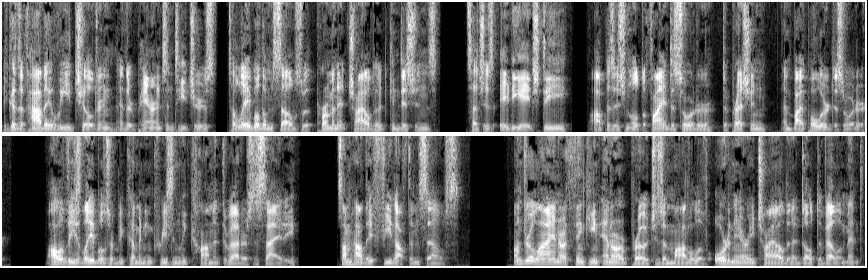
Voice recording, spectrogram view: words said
because of how they lead children and their parents and teachers to label themselves with permanent childhood conditions such as ADHD, oppositional defiant disorder, depression, and bipolar disorder. All of these labels are becoming increasingly common throughout our society. Somehow they feed off themselves. Underlying our thinking and our approach is a model of ordinary child and adult development,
